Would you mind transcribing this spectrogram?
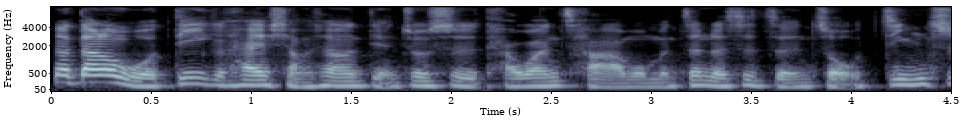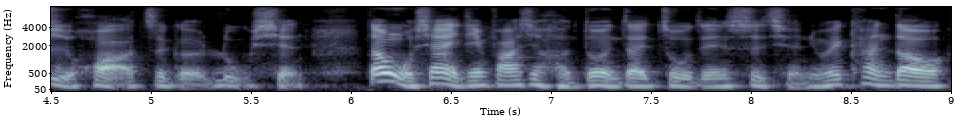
那当然，我第一个开始想象的点就是台湾茶，我们真的是只能走精致化这个路线。但我现在已经发现很多人在做这件事情，你会看到。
